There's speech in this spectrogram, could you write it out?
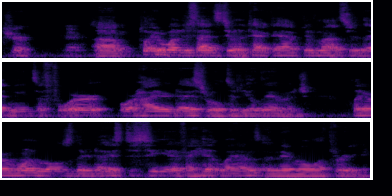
Sure. Yeah. Um, player one decides to attack the active monster that needs a four or higher dice roll to deal damage. Player one rolls their dice to see if a hit lands, and they roll a three.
